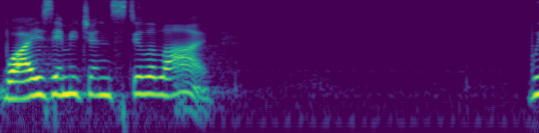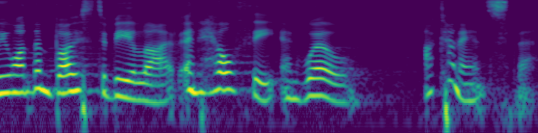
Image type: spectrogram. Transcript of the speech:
Why is Imogen still alive? We want them both to be alive and healthy and well. I can't answer that.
